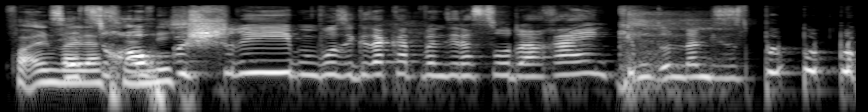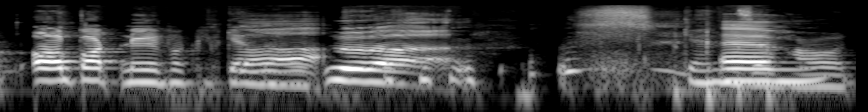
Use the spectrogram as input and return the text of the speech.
Vor allem, Sie weil das doch ja auch nicht. beschrieben, wo sie gesagt hat, wenn sie das so da reinkippt und dann dieses blub, blub, blub. Oh Gott, nee, wirklich Gänsehaut. Uah. Gänsehaut.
